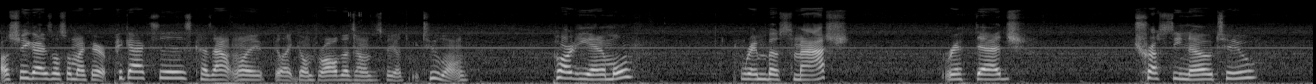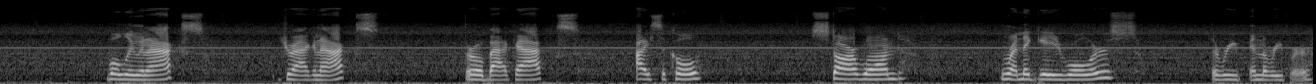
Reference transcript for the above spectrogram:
I'll show you guys also my favorite pickaxes, because I don't really feel like going through all of those. I don't want this video to be too long. Party Animal, Rainbow Smash, Rift Edge, Trusty No 2, Balloon Axe, Dragon Axe, Throwback Axe, Icicle, Star Wand, Renegade Rollers, the Reap and the Reaper.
